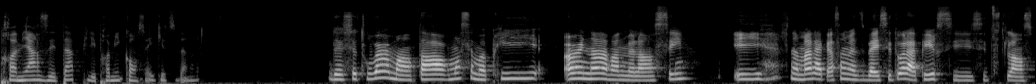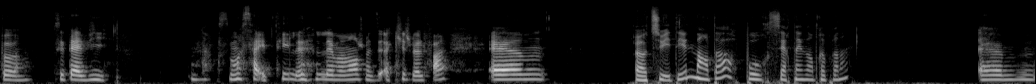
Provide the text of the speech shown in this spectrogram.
premières étapes, les premiers conseils que tu donnerais? De se trouver un mentor. Moi, ça m'a pris un an avant de me lancer. Et finalement, la personne m'a dit ben, c'est toi la pire si, si tu te lances pas. C'est ta vie. moi, ça a été le, moment où je me dis OK, je vais le faire. Euh, As-tu été une mentor pour certains entrepreneurs? Euh,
